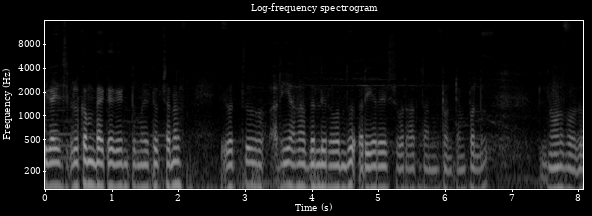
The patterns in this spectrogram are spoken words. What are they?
Hi guys welcome back again to my YouTube channel ಇವತ್ತು ಹರಿಹರದಲ್ಲಿರೋ ಒಂದು ಹರಿಹರೇಶ್ವರ ಅಂತ ಅಂದ್ಬಿಟ್ಟು ಒಂದು ಟೆಂಪಲ್ಲು ಇಲ್ಲಿ ನೋಡ್ಬೋದು.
